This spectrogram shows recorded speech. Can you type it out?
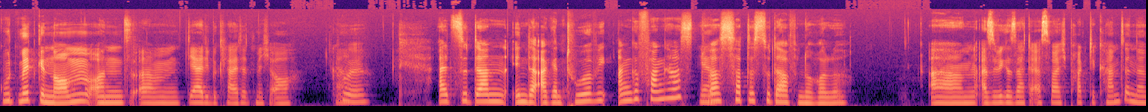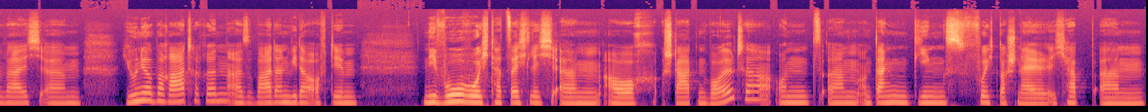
gut mitgenommen. Und ähm, ja, die begleitet mich auch. Ja. Cool. Als du dann in der Agentur wie, angefangen hast, Ja. was hattest du da für eine Rolle? Ähm, also wie gesagt, erst war ich Praktikantin, dann war ich ähm, Juniorberaterin, also war dann wieder auf dem Niveau, wo ich tatsächlich ähm, auch starten wollte. Und, ähm, und dann ging es furchtbar schnell. Ich habe ähm,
